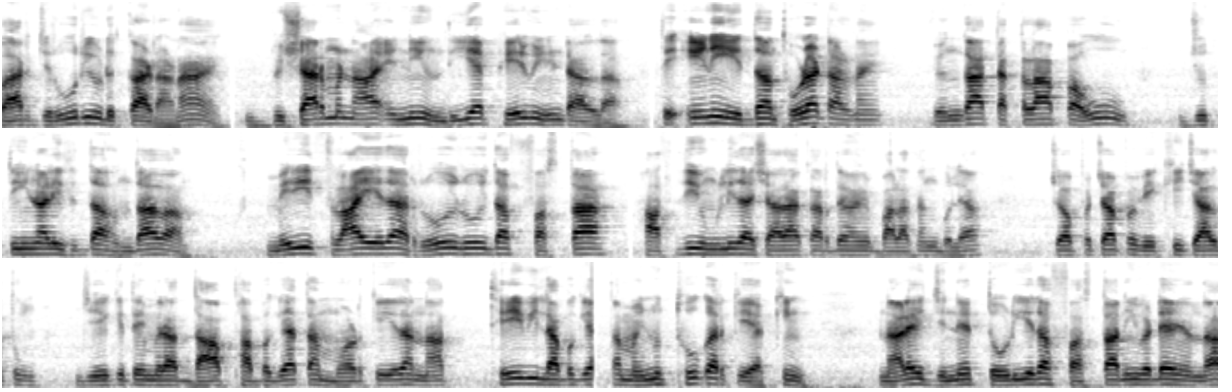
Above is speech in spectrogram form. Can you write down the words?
ਬਾਹਰ ਜ਼ਰੂਰ ਹੀ ਉੜਕਾ ਡਾਣਾ ਹੈ। ਬਿਸ਼ਰਮ ਨਾਲ ਇੰਨੀ ਹੁੰਦੀ ਹੈ, ਫਿਰ ਵੀ ਨਹੀਂ ਟਲਦਾ। ਤੇ ਇਹਨੇ ਇਦਾਂ ਥੋੜਾ ਟਲਣਾ ਹੈ। ਵਿੰਗਾ ਤਕਲਾ ਭਾਊ, ਜੁੱਤੀ ਨਾਲ ਹੀ ਸਿੱਧਾ ਹੁੰਦਾ ਵਾ। ਮੇਰੀ ਸਲਾਹ ਇਹਦਾ ਰੋਜ਼-ਰੋਜ਼ ਦਾ ਫਸਤਾ, ਹੱਥ ਦੀ ਉਂਗਲੀ ਦਾ ਇਸ਼ਾਰਾ ਕਰਦੇ ਹੋਏ ਬਾਲਾ ਸਿੰਘ ਬੋਲਿਆ ਚੁੱਪ ਚੁੱਪ ਵੇਖੀ, ਚੱਲ ਤੂੰ, ਜੇ ਕਿਤੇ ਮੇਰਾ ਦਾਬ ਫੱਬ ਗਿਆ ਤਾਂ ਮੁੜ ਕੇ ਇਹਦਾ ਨਾਂ ਥੇ ਵੀ ਲੱਭ ਗਿਆ। ਤਾਂ ਮੈਨੂੰ ਥੂ ਕਰਕੇ ਆਖੀ, ਨਾਲੇ ਜਿੰਨੇ ਤੋੜੀ ਇਹਦਾ ਫਸਤਾ ਨਹੀਂ ਵੱਢਿਆ ਜਾਂਦਾ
